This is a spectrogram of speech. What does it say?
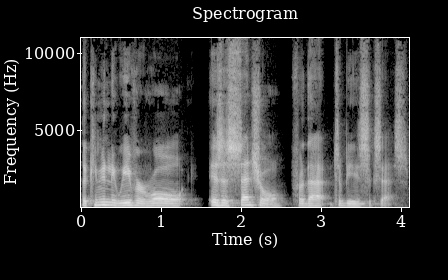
the community weaver role is essential for that to be a success.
